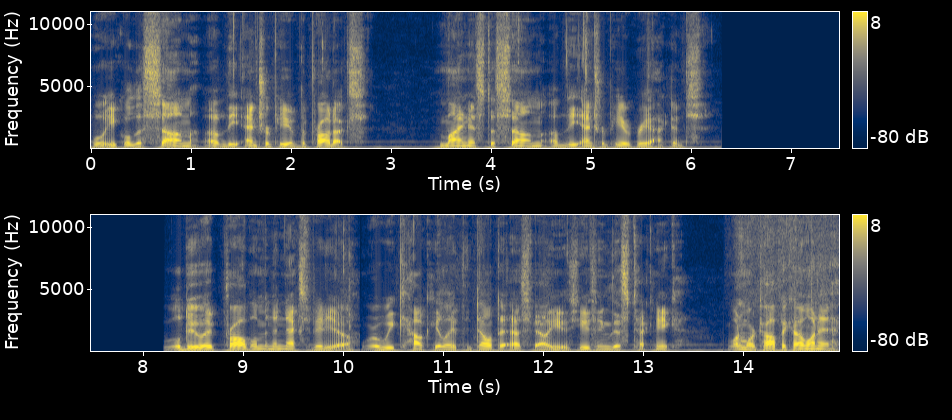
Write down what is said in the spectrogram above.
will equal the sum of the entropy of the products minus the sum of the entropy of reactants. We'll do a problem in the next video where we calculate the delta S values using this technique. One more topic I want to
